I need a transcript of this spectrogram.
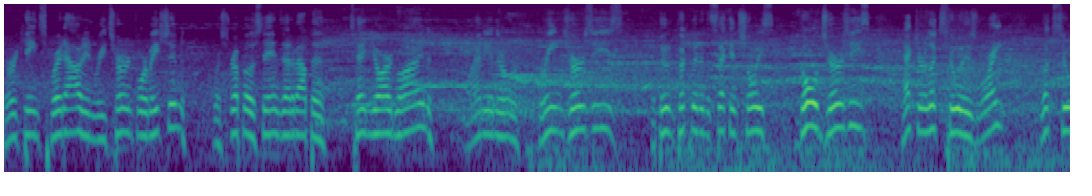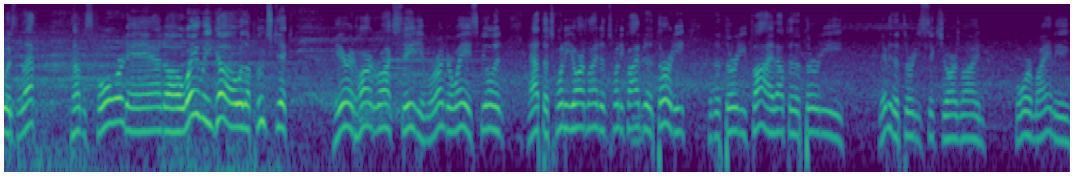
Hurricanes spread out in return formation. Restrepo stands at about the 10 yard line. Miami in their green jerseys. Bethune Cookman in the second choice gold jerseys. Hector looks to his right, looks to his left, comes forward, and away we go with a pooch kick here at Hard Rock Stadium. We're underway. It's fielded at the 20 yard line to the 25 to the 30 to the 35 out to the 30, maybe the 36 yard line for Miami.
